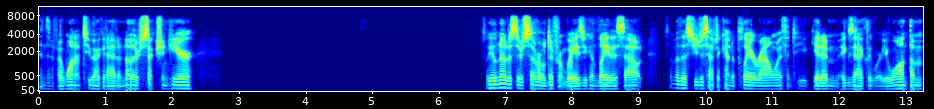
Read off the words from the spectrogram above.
And then if I wanted to, I could add another section here. So you'll notice there's several different ways you can lay this out. Some of this you just have to kind of play around with until you get them exactly where you want them.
